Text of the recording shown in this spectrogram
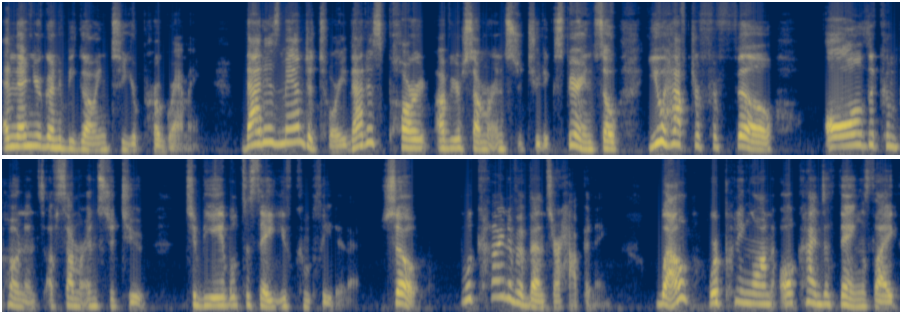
and then you're going to be going to your programming. That is mandatory. That is part of your Summer Institute experience. So you have to fulfill all the components of Summer Institute to be able to say you've completed it. So, what kind of events are happening? Well, we're putting on all kinds of things like,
